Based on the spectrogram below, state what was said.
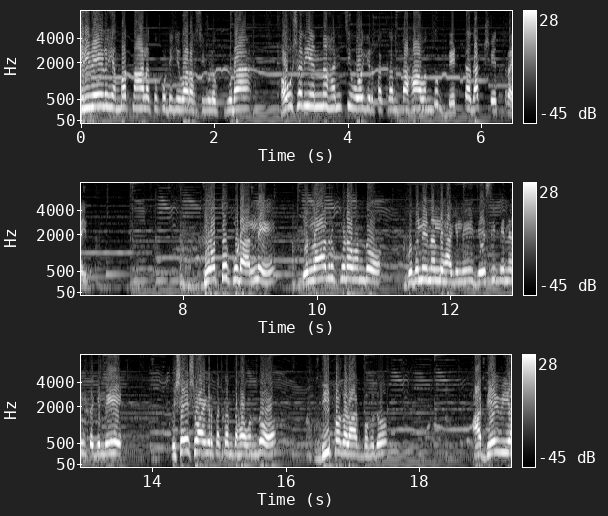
ಇರಿವೇಳು ಎಂಬತ್ನಾಲ್ಕು ಕೋಟಿ ಜೀವರಾಶಿಗಳು ಕೂಡ ಔಷಧಿಯನ್ನ ಹಂಚಿ ಹೋಗಿರ್ತಕ್ಕಂತಹ ಒಂದು ಬೆಟ್ಟದ ಕ್ಷೇತ್ರ ಇದು. ಇವತ್ತು ಕೂಡ ಅಲ್ಲಿ ಎಲ್ಲಾದ್ರೂ ಕೂಡ ಒಂದು ಗುದಲಿನಲ್ಲಿ ಆಗಲಿ ಜೆ ಸಿ ಬಿನಲ್ಲಿ ತೆಗಿಲಿ, ವಿಶೇಷವಾಗಿರ್ತಕ್ಕಂತಹ ಒಂದು ದೀಪಗಳಾಗಬಹುದು, ಆ ದೇವಿಯ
